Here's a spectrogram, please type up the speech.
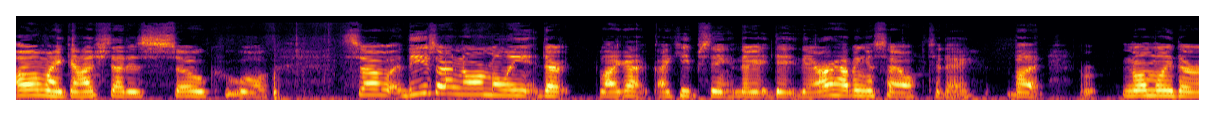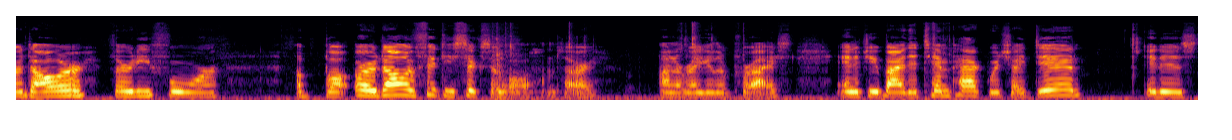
Oh my gosh, that is so cool. So these are normally, they're like I, I keep saying, they, they, they are having a sale today. But normally they're a dollar thirty-four a ball, or a dollar fifty-six a ball. I'm sorry, on a regular price. And if you buy the 10 pack, which I did, it is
